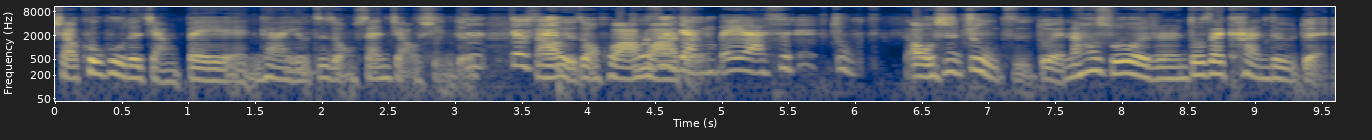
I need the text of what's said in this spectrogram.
小裤裤的奖杯，诶，你看有这种三角形的，这就是然后有这种花花的，奖杯啊，是柱子。哦，是柱子，对，然后所有的人都在看，对不对？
